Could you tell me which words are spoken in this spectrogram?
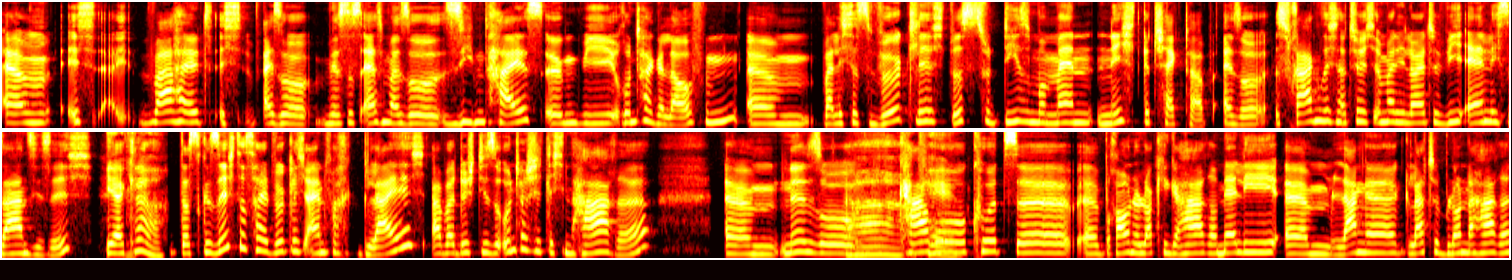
Ähm, ich äh, war halt, ich, also mir ist es erstmal so siedend heiß irgendwie runtergelaufen, ähm, weil ich es wirklich bis zu diesem Moment nicht gecheckt habe. Also es fragen sich natürlich immer die Leute, wie ähnlich sahen sie sich. Ja, klar. Das Gesicht ist halt wirklich einfach gleich, aber durch diese unterschiedlichen Haare, ähm, ne, so Ah, okay. Caro, kurze, äh, braune, lockige Haare, Melly, ähm, lange, glatte, blonde Haare.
